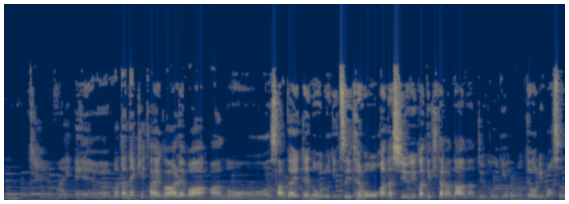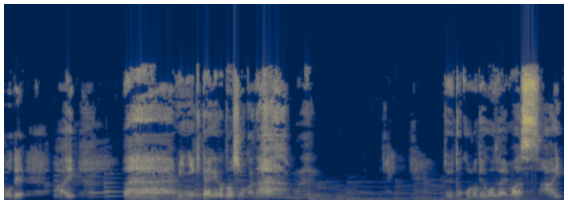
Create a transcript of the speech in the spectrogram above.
うん、はい、えー、またね、機会があれば、あのー三大テノールについてもお話ができたらな、なんていうふうに思っておりますので、はい。あー、見に行きたいけどどうしようかな。というところでございます。はい。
